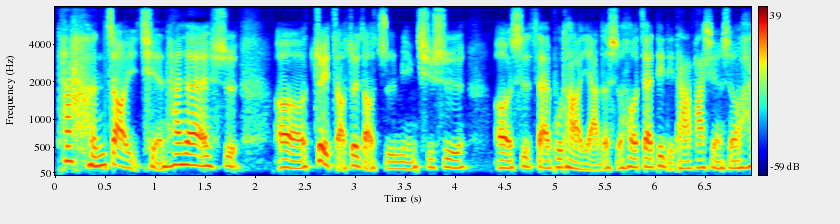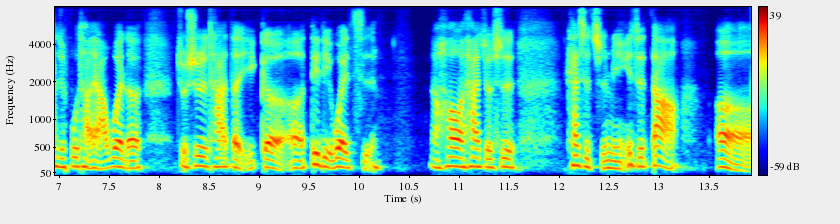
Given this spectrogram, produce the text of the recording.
它很早以前，它现在是呃最早最早殖民，其实呃是在葡萄牙的时候，在地理大发现的时候，它就葡萄牙为了就是它的一个呃地理位置，然后它就是开始殖民，一直到。呃，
